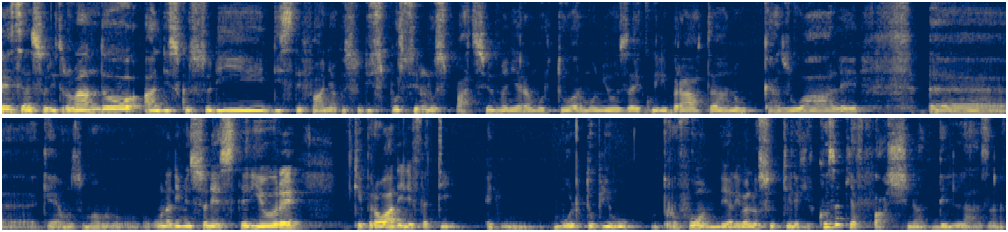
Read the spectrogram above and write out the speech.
Nel senso, ritrovando al discorso di, di, Stefania, questo disporsi nello spazio in maniera molto armoniosa, equilibrata, non casuale, eh, che è insomma una dimensione esteriore che però ha degli effetti eh, molto più profondi a livello sottile. Che cosa ti affascina dell'asana?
